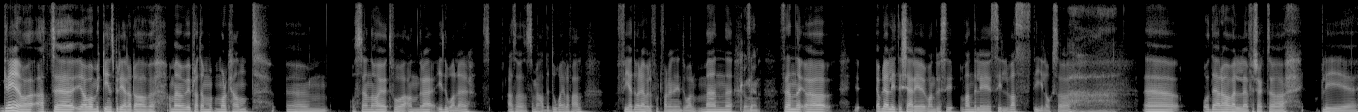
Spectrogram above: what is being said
grejen var att eh, jag var mycket inspirerad av, ja, men vi pratade om Mark Hunt. ehm, och sen har jag två andra idoler. Alltså som jag hade då i alla fall. Fedor är väl fortfarande en idol. Men eh, Kungen. sen jag, jag blev lite kär i Vandeli Silvas stil också. Eh, och där har jag väl försökt att bli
